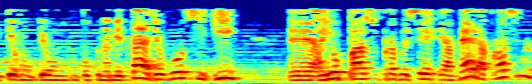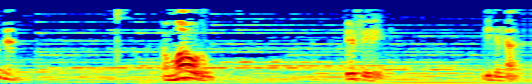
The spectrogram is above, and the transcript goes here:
interrompeu um, um, pouco na metade, eu vou seguir. É, aí eu passo para você. É a Vera, a próxima, Vera? É o Mauro? Perfeito. Obrigado.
